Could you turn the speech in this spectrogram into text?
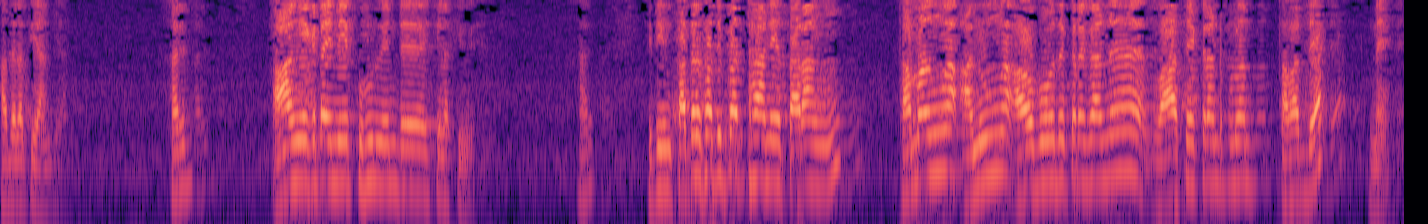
හදලා තියන්න. හරිද? ආන් ඒකටයි මේ පුහුණු වෙන්න කියලා කිව්වේ. හරි. ඉතින් සතර සතිපට්ඨානය තරම් තමන්ව අනුන්ව අවබෝධ කරගන්න වාසය කරන්න පුළුවන් තවත් දෙයක් නැහැ.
